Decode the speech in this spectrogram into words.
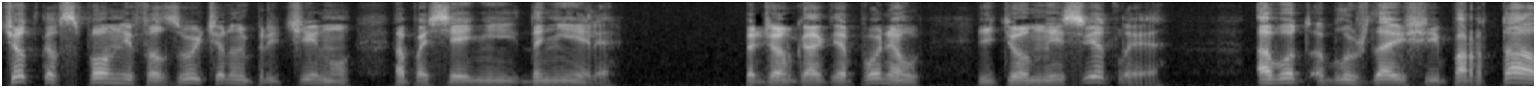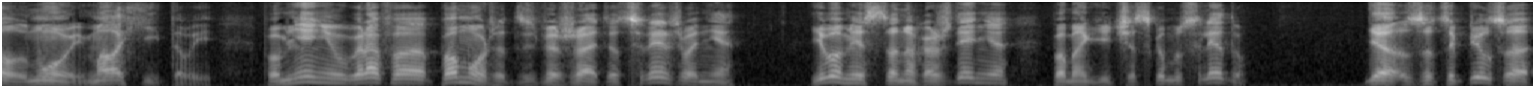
четко вспомнив озвученную причину опасений Даниэля. Причем, как я понял, и темные, и светлые — а вот блуждающий портал мой, малахитовый, по мнению графа, поможет избежать отслеживания его местонахождения по магическому следу. Я зацепился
